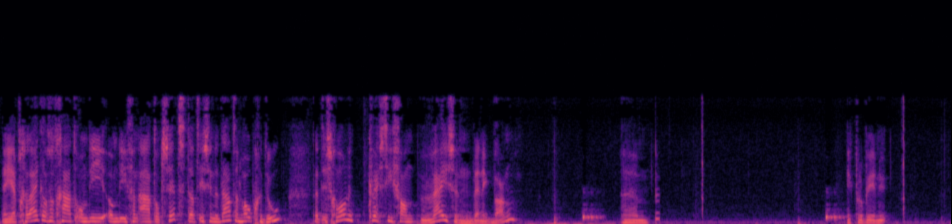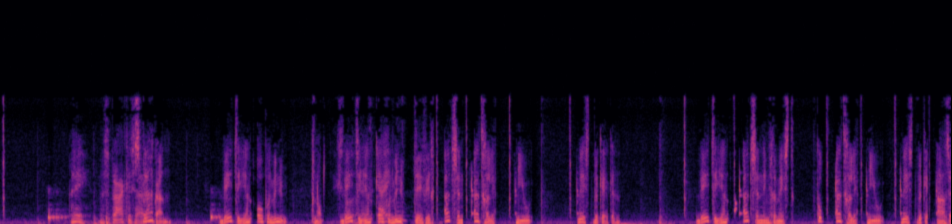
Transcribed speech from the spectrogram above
En je hebt gelijk als het gaat om die, om die van A tot Z. Dat is inderdaad een hoop gedoe. Dat is gewoon een kwestie van wijzen, ben ik bang. Ehm, ik probeer nu... Hé, hey, mijn spraak is uit. Spraak aan. BTN open menu. Knop. BTN open menu. TV. Uitzend. Uitgelicht. Nieuw. Meest bekeken. BTN. Uitzending gemist. Kop. Uitgelicht. Nieuw. Meest bekeken. AZ.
